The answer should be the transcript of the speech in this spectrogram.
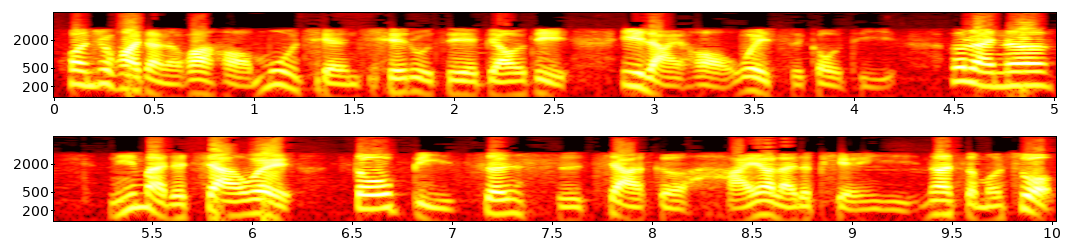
换句话讲的话，哈，目前切入这些标的，一来哈位置够低，二来呢你买的价位都比真实价格还要来的便宜。那怎么做？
